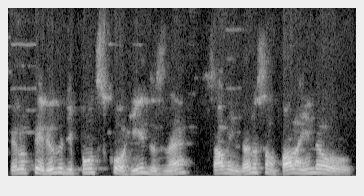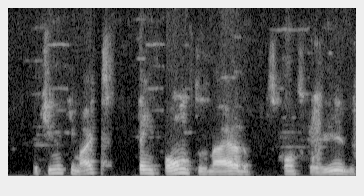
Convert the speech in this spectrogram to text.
pelo período de pontos corridos, né? Salvo engano, São Paulo ainda é o, o time que mais tem pontos na era dos pontos corridos.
